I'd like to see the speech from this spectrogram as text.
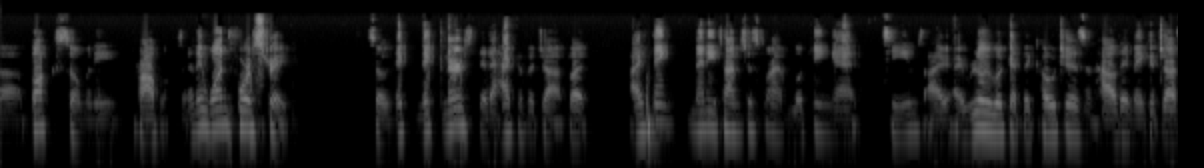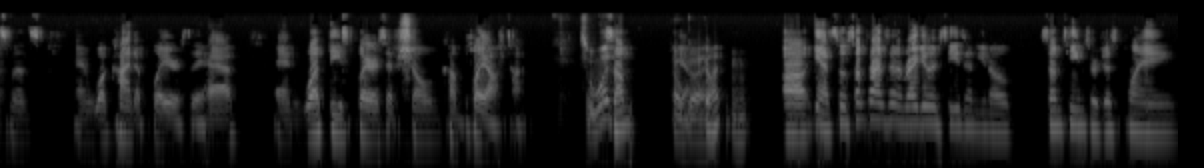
uh, Bucks so many problems, and they won four straight. So Nick Nick Nurse did a heck of a job, but I think many times just when I'm looking at teams, I, I really look at the coaches and how they make adjustments and what kind of players they have and what these players have shown come playoff time. So what? Some oh, yeah, go ahead. go ahead. Mhm. uh, yeah, so sometimes in the regular season, you know, some teams are just playing,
